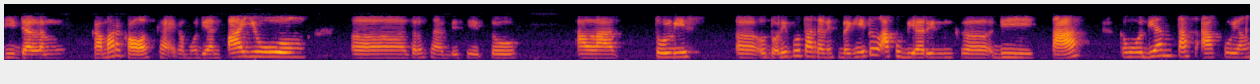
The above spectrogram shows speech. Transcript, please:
di dalam kamar kos kayak kemudian payung uh, terus habis itu alat tulis uh, untuk liputan dan lain sebagainya itu aku biarin ke di tas. Kemudian tas aku yang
